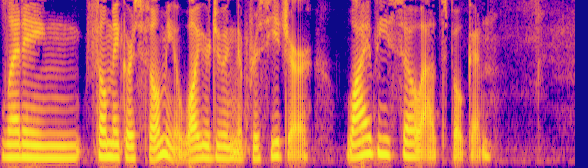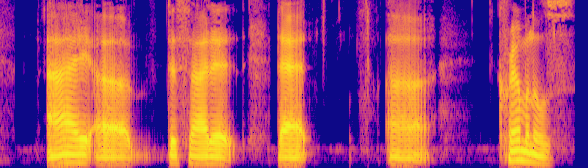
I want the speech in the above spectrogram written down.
letting filmmakers film you while you're doing the procedure. Why be so outspoken? I uh, decided that uh, criminals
